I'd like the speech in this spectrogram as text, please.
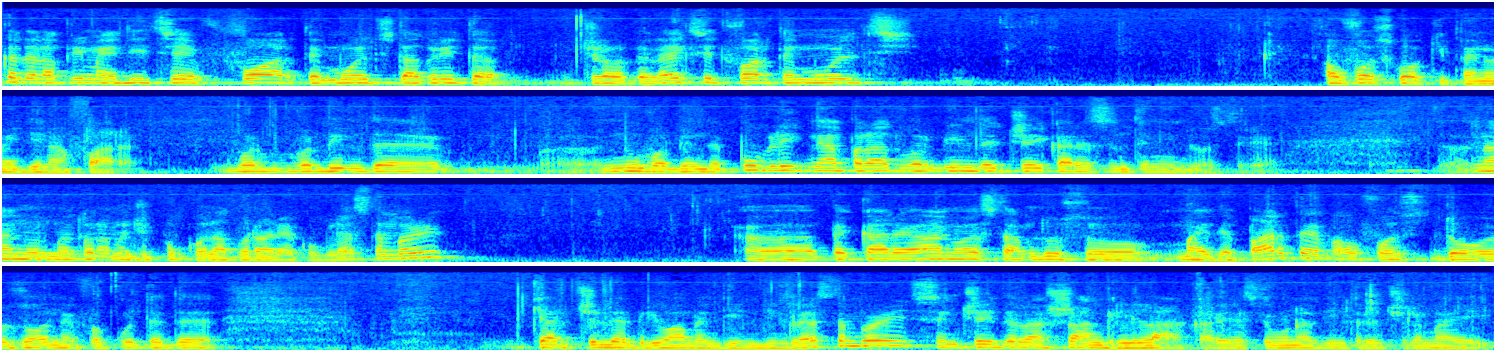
Încă de la prima ediție, foarte mulți, datorită celor de la Exit, foarte mulți au fost cu ochii pe noi din afară. Vor, vorbim de, uh, nu vorbim de public neapărat, vorbim de cei care sunt în industrie. În anul următor am început colaborarea cu Glastonbury, uh, pe care anul ăsta am dus-o mai departe. Au fost două zone făcute de chiar celebri oameni din, din Glastonbury, sunt cei de la Shangri-La, care este una dintre cele mai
